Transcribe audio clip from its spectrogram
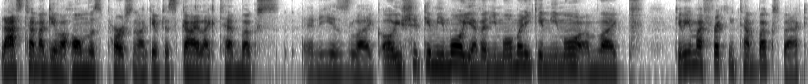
last time I gave a homeless person, I give this guy like ten bucks and he's like, "Oh, you should give me more. You have any more money? Give me more." I'm like, "Give me my freaking ten bucks back."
